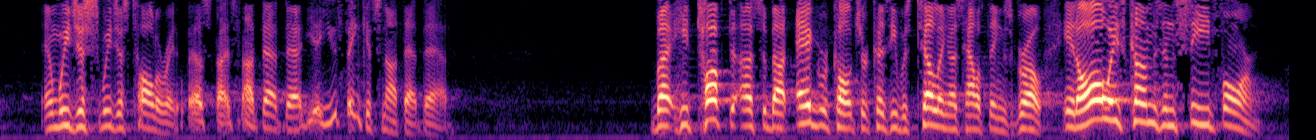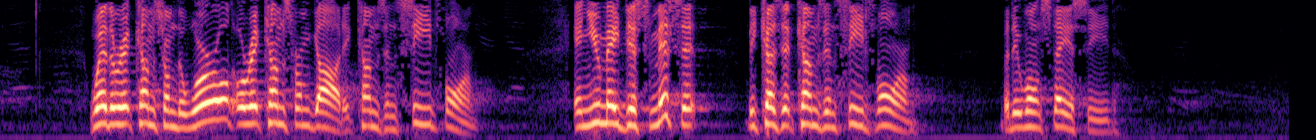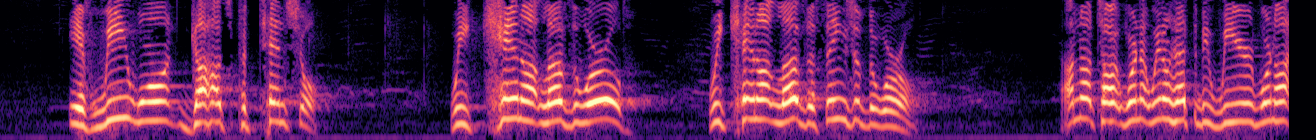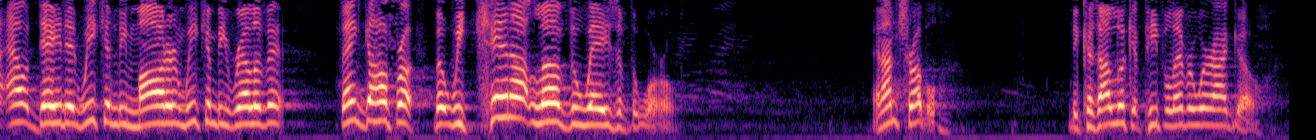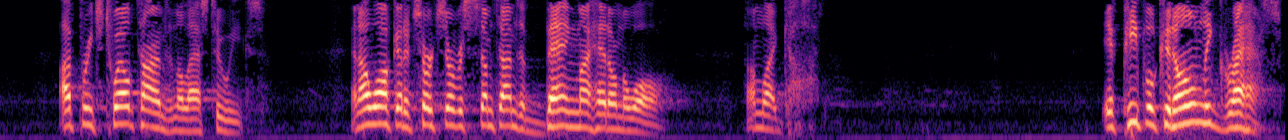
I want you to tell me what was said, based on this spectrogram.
And we just, we just tolerate it. Well, it's not, it's not that bad. Yeah, you think it's not that bad. But he talked to us about agriculture because he was telling us how things grow. It always comes in seed form. Whether it comes from the world or it comes from God, it comes in seed form. And you may dismiss it because it comes in seed form, but it won't stay a seed. If we want God's potential, we cannot love the world. We cannot love the things of the world. I'm not talking, we're not, we don't have to be weird. We're not outdated. We can be modern. We can be relevant. Thank God for, but we cannot love the ways of the world. And I'm troubled because I look at people everywhere I go. I've preached 12 times in the last two weeks. And I walk out of church service sometimes and bang my head on the wall. I'm like, God, if people could only grasp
